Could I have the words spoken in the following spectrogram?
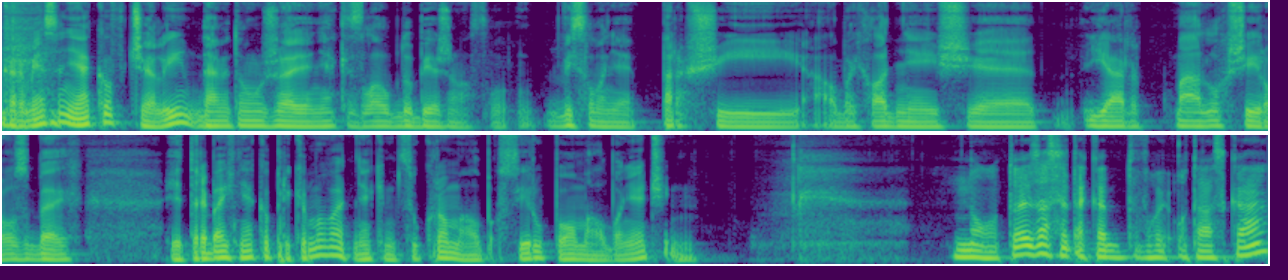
Krmia sa nejako včely? Dajme tomu, že je nejaké zlé obdobie, že vyslovene prší, alebo je chladnejšie, jar má dlhší rozbeh. Je treba ich nejako prikrmovať nejakým cukrom, alebo sirupom, alebo niečím? No, to je zase taká dvojotázka, e,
